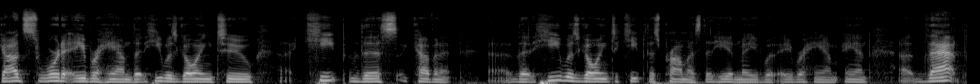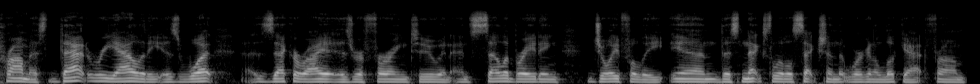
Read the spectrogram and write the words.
God swore to Abraham that he was going to uh, keep this covenant, uh, that he was going to keep this promise that he had made with Abraham. And uh, that promise, that reality is what uh, Zechariah is referring to and, and celebrating joyfully in this next little section that we're going to look at from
